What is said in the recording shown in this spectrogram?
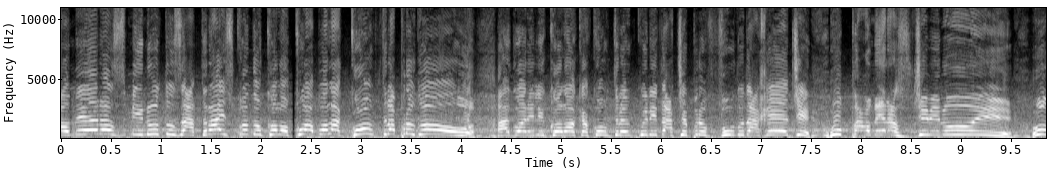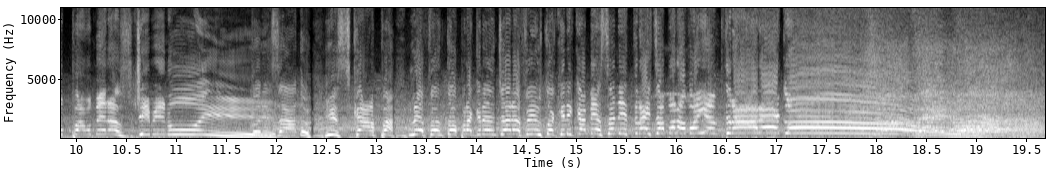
Palmeiras minutos atrás quando colocou a bola contra pro gol. Agora ele coloca com tranquilidade pro fundo da rede. O Palmeiras diminui. O Palmeiras diminui. Autorizado, escapa, levantou pra grande área, veio o toque de cabeça de trás, a bola vai entrar, é gol! Danilo!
